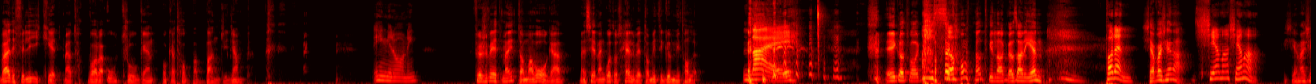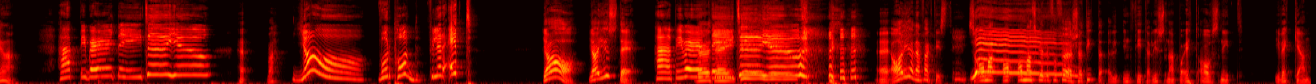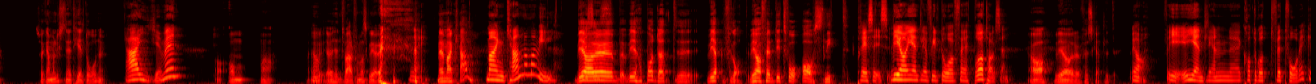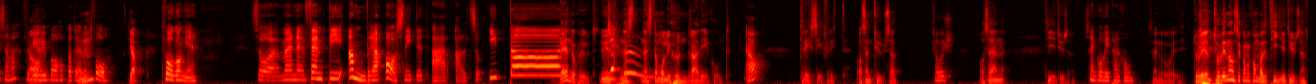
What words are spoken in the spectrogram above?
Vad är det för likhet med att vara otrogen och att hoppa bungee jump? Ingen aning. Först vet man inte om man vågar, men sedan går det åt helvete om inte gummit håller. Nej! Hej gott folk! Alltså. Välkomna till Nakna Sanningen! På den! Tjaba tjena! Tjena tjena! Tjena tjena! Happy birthday to you! Hä, va? Ja! Vår podd fyller ett! Ja! Ja just det! Happy birthday, Birthday to you! Eh, ja det gör den faktiskt. Så om man, om, man skulle få för sig att titta, inte titta, lyssna på ett avsnitt i veckan. Så kan man lyssna ett helt år nu. Jajamän! Om, ja. Ja. Jag vet inte varför man skulle göra det. Nej. Men man kan. Man kan om man vill. Vi har, eh, vi har poddat, eh, vi har, förlåt, vi har 52 avsnitt. Precis. Vi har egentligen fyllt år för ett bra tag sedan. Ja, vi har fuskat lite. Ja. För e- egentligen eh, kort och gott för två veckor sedan va? För vi Ja. har ju bara hoppat över Mm. två, Japp. två gånger. Så, men eh, 52 avsnittet är alltså idag! Det är ändå sjukt. Nu är näst, nästa mål är 100, det är coolt. Ja. Tresiffrigt. Och sen 1000. Oj. Och sen 10 000. Sen går vi i pension. Sen går vi. Tror vi, tror vi någonsin kommer komma till 10 000?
